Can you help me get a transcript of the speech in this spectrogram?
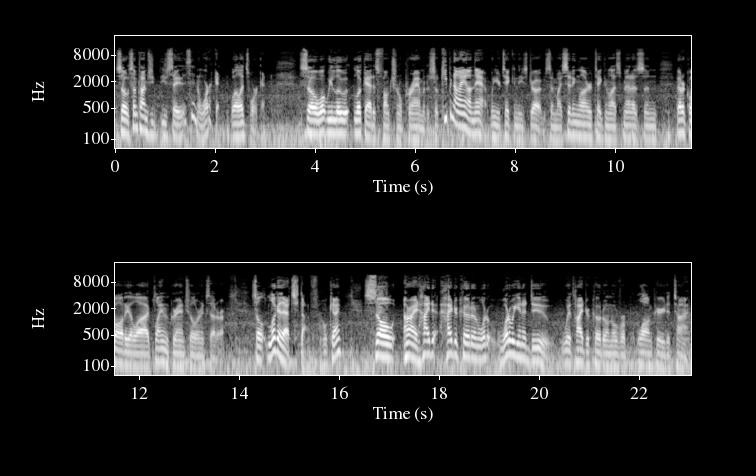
So sometimes you, you say, this isn't working. Well, it's working. So what we lo- look at is functional parameters. So keep an eye on that when you're taking these drugs. Am I sitting longer, taking less medicine, better quality of life, playing with grandchildren, etc. So look at that stuff, okay? So, all right, hyd- hydrocodone, what, what are we going to do with hydrocodone over a long period of time?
